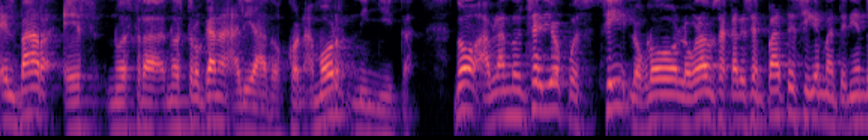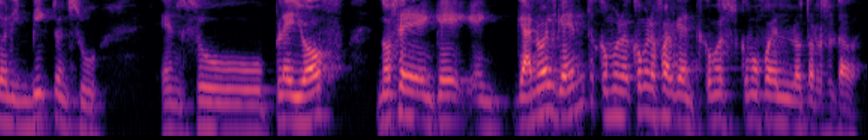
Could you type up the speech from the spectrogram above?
el, bar es nuestra, nuestro gran aliado, con amor, niñita. No, hablando en serio, pues sí, logró, lograron sacar ese empate, siguen manteniendo el invicto en su, en su playoff. No sé en qué, en, ¿ganó el Gent? ¿Cómo, ¿Cómo, le fue al Gent? ¿Cómo, ¿Cómo, fue el otro resultado?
